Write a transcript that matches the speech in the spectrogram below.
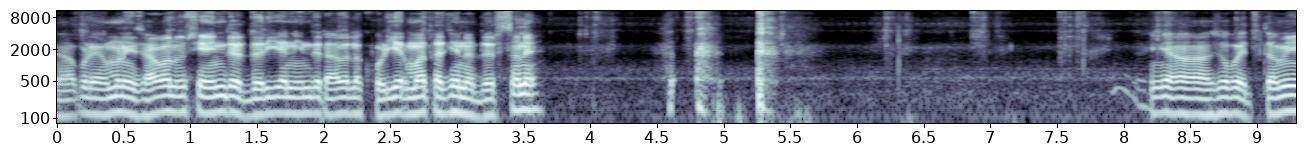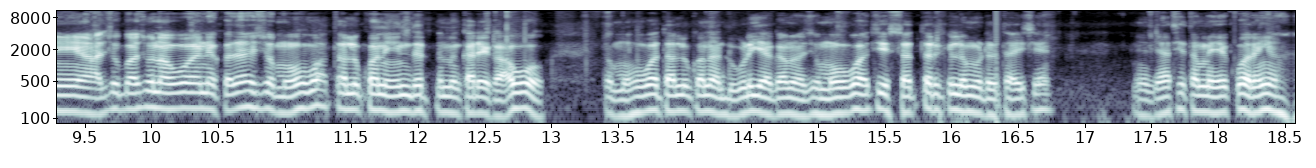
ને આપણે હમણાં જવાનું છે અંદર દરિયાની અંદર આવેલા ખોડિયાર માતાજીના દર્શને. અહીંયા જો ભાઈ, તમે આજુબાજુના હોય અને કદાચ જો મહુવા તાલુકાની અંદર તમે ક્યારેક આવો, તો મહુવા તાલુકાના ડોળિયા ગામે જે મહુવાથી સત્તર કિલોમીટર થાય છે. ને જ્યાંથી તમે એકવાર અહીંયા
